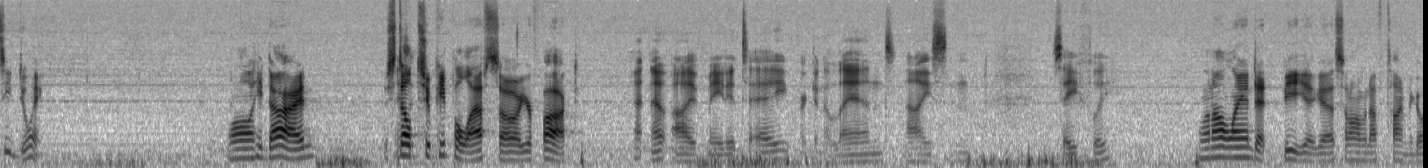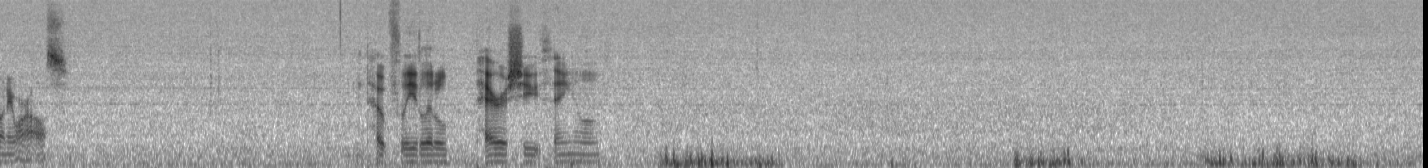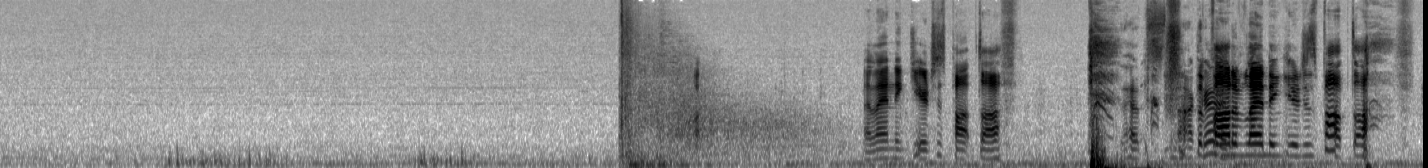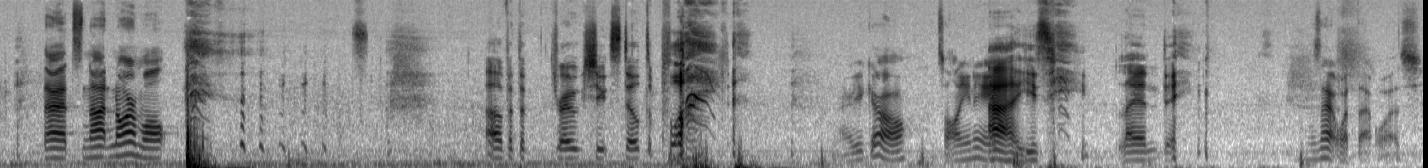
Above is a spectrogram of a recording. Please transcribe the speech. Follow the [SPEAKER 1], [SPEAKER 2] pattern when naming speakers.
[SPEAKER 1] is he doing? Well, he died. There's still two people left, so you're fucked.
[SPEAKER 2] Uh, no, I've made it to A. We're gonna land nice and safely.
[SPEAKER 1] Well, then I'll land at B, I guess. I don't have enough time to go anywhere else.
[SPEAKER 2] And hopefully a little parachute thing will My landing gear just popped off.
[SPEAKER 1] That's not
[SPEAKER 2] the
[SPEAKER 1] good.
[SPEAKER 2] bottom landing gear just popped off.
[SPEAKER 1] That's not normal.
[SPEAKER 2] oh, but the drogue chute still deployed.
[SPEAKER 1] There you go. That's all you need.
[SPEAKER 2] ah, easy landing.
[SPEAKER 1] Is that what that was?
